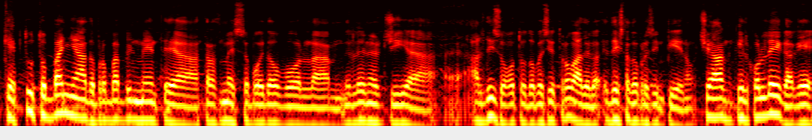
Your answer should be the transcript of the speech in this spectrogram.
che è tutto bagnato probabilmente ha trasmesso poi dopo l'energia eh, al di sotto dove si è trovato ed è stato preso in pieno. C'è anche il collega che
